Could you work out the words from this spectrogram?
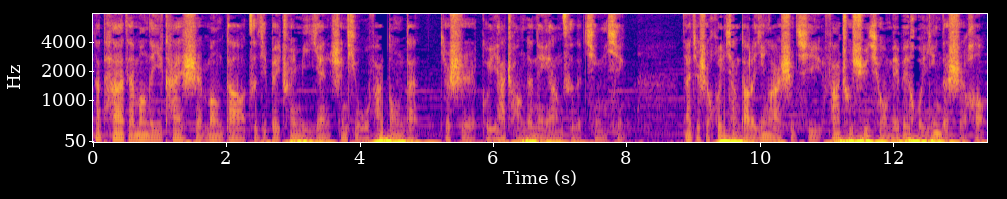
那他在梦的一开始梦到自己被吹迷烟，身体无法动弹，就是鬼压床的那样子的情形，那就是回想到了婴儿时期发出需求没被回应的时候，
